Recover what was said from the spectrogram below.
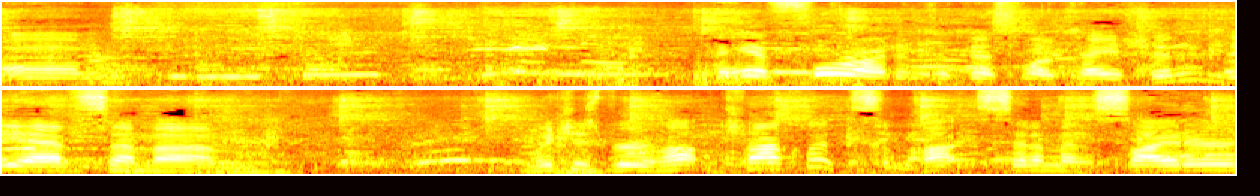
Um, they have four items at this location. They have some um, Witch's Brew hot chocolate, some hot cinnamon cider,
